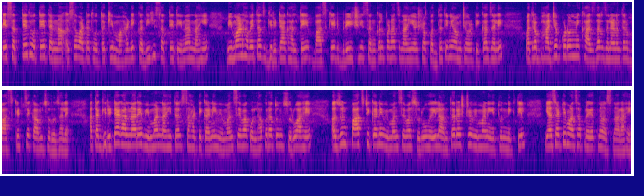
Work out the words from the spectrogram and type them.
ते सत्तेत होते. त्यांना असं वाटत होतं की महाडे कधीही सत्तेत येणार नाही. विमान हवेतच गिरट्या घालते. बास्केट ब्रिज ही संकल्पनाच नाही. अशा पद्धतीने आमच्यावर टीका झाली. मात्र भाजपकडून मी खासदार झाल्यानंतर बास्केटचे काम सुरू झाले. आता गिरट्या घालणारे विमान नाही तर सहा ठिकाणी विमानसेवा कोल्हापुरातून सुरू आहे. अजून पाच ठिकाणी विमानसेवा सुरू होईल. आंतरराष्ट्रीय विमान येथून निघतील यासाठी माझा प्रयत्न असणार आहे.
